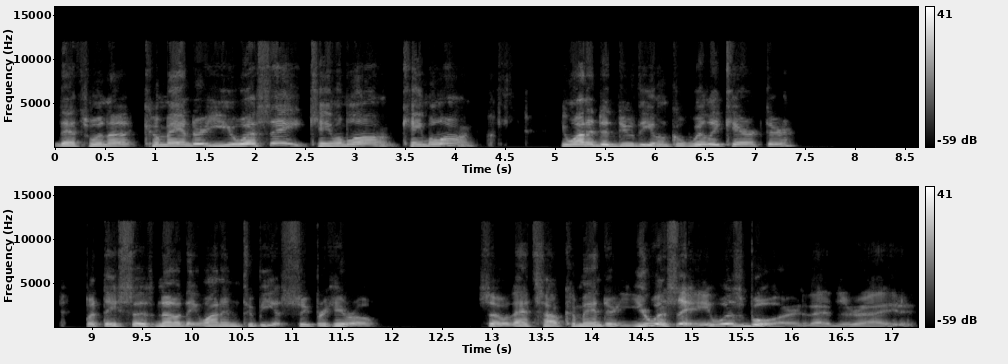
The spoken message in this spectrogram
that's when uh, commander usa came along came along he wanted to do the uncle willie character but they says no they want him to be a superhero. So that's how commander usa was born. That's right.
